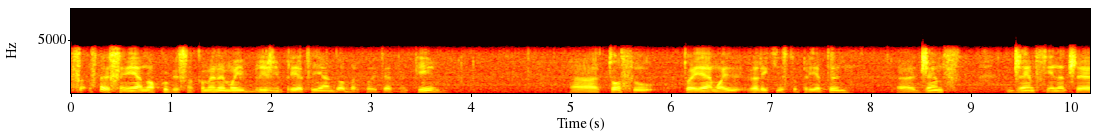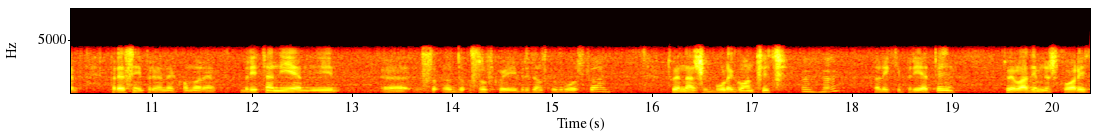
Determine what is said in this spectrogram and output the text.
sa- stavio sam jedan okupio sam oko mene moj bližnji prijatelj, jedan dobar kvalitetan tim. E, to su, to je jedan moj veliki isto prijatelj, e, James. James, inače, predsjednik privredne komore Britanije i s- d- Srpskog i Britanskog društva. Tu je naš Bule Goncić, Mhm. veliki prijatelj. Tu je Vladimir Škorić,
